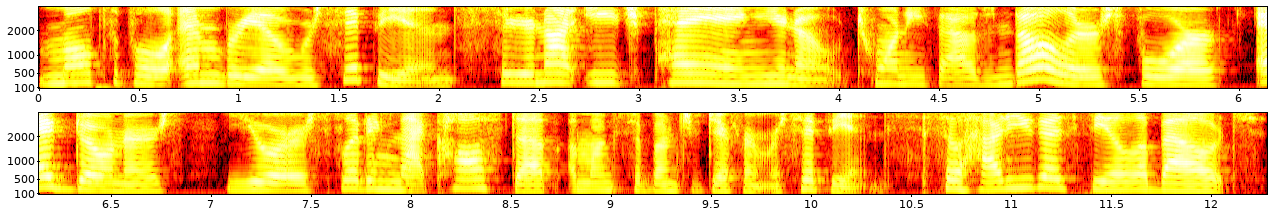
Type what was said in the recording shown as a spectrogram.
multiple embryo recipients. So you're not each paying, you know, $20,000 for egg donors. You're splitting that cost up amongst a bunch of different recipients. So, how do you guys feel about?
